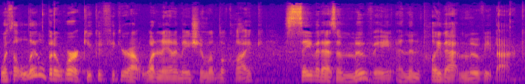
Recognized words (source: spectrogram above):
with a little bit of work, you could figure out what an animation would look like, save it as a movie, and then play that movie back,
